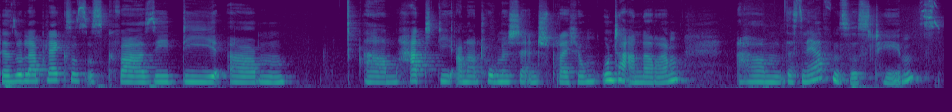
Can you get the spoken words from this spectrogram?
der Solarplexus ist quasi die, ähm, ähm, hat die anatomische Entsprechung unter anderem ähm, des Nervensystems.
